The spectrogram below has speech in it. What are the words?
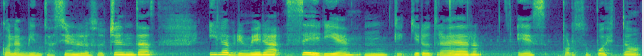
con ambientación en los 80 y la primera serie que quiero traer es, por supuesto,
